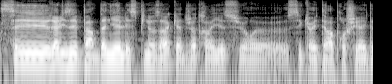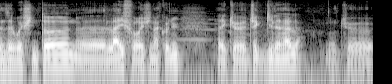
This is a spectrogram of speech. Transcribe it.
C'est réalisé par Daniel Espinosa, qui a déjà travaillé sur euh, Sécurité rapprochée avec Denzel Washington, euh, Life, origine inconnue, avec euh, Jake Gyllenhaal. Donc, euh,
